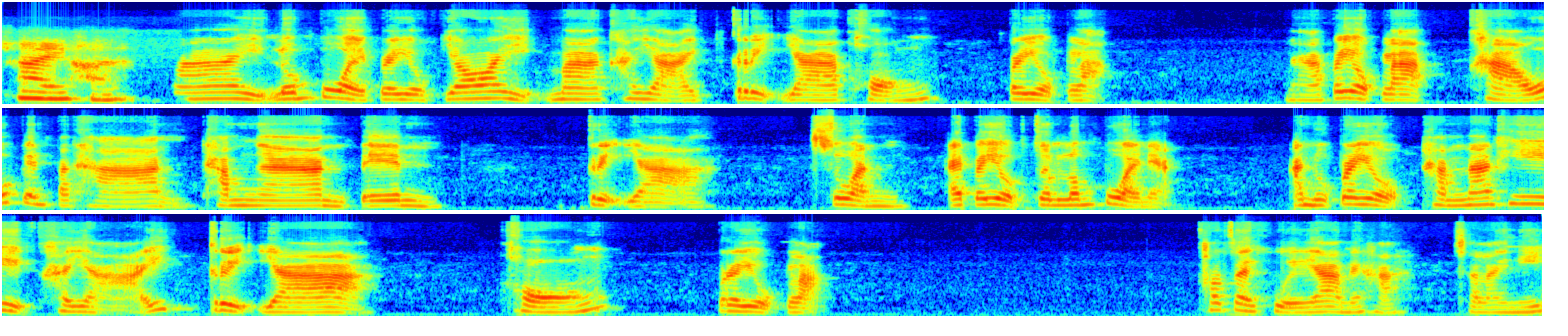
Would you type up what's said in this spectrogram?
ใช่ค่ะใช่ล้มป่วยประโยคย่อยมาขยายกริยาของประโยคหลักนะคะประโยคหลักเขาเป็นประธานทำงานเป็นกริยา ส่วน ไอประโยคจนล้มป่วยเนี่ย อนุประโยคทำหน้าที่ขยายกริยาของประโยคหลัก เข้าใจคุยยากไหมคะสไลด์นี้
